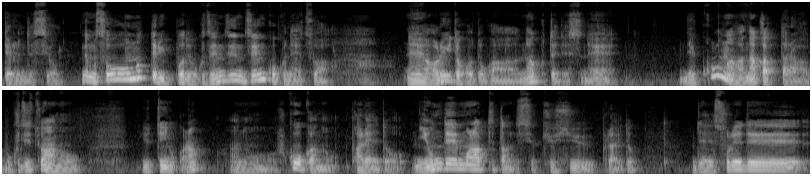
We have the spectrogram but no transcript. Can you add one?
てるんですよ。でもそう思ってる一方で僕全然全国のやつはね歩いたことがなくてですね。でコロナがなかったら僕実はあの言っていいのかな？あの福岡のパレードに呼んでもらってたんですよ。九州プライド。でそれで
